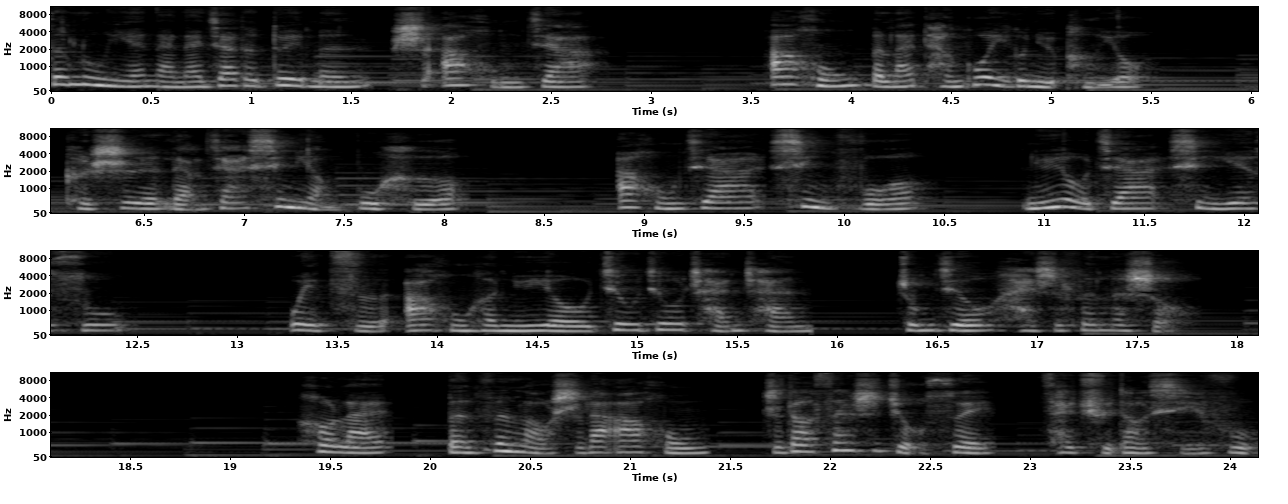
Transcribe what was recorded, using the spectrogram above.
灯笼爷奶奶家的对门是阿红家，阿红本来谈过一个女朋友，可是两家信仰不合，阿红家信佛，女友家信耶稣，为此阿红和女友纠纠缠缠，终究还是分了手。后来本分老实的阿红，直到三十九岁才娶到媳妇，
